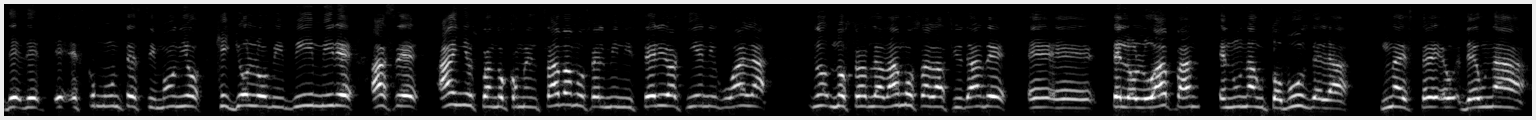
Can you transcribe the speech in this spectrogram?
de, es como un testimonio que yo lo viví. Mire, hace años cuando comenzábamos el ministerio aquí en Iguala, nos trasladamos a la ciudad de eh, eh, Teloluapan en un autobús de la, una de una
